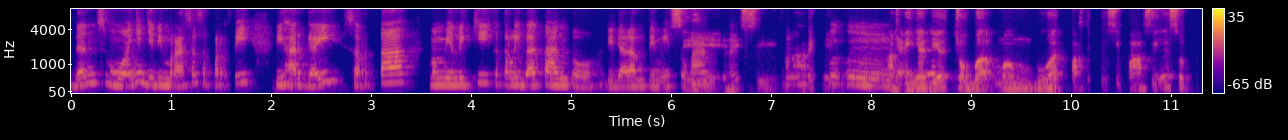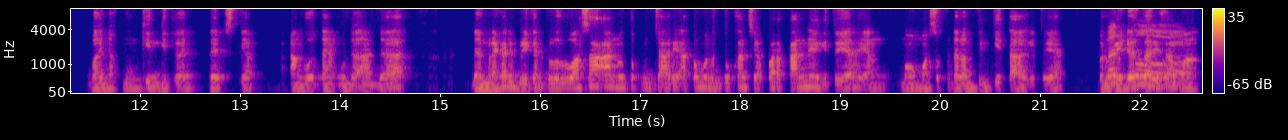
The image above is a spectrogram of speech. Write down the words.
dan semuanya jadi merasa seperti dihargai serta memiliki keterlibatan tuh di dalam tim itu kan. I see. Menarik nih. Mm -hmm. Artinya ya, dia coba membuat partisipasinya sebanyak mungkin gitu ya dari setiap anggota yang udah ada dan mereka diberikan keleluasaan untuk mencari atau menentukan siapa rekannya gitu ya yang mau masuk ke dalam tim kita gitu ya. Berbeda Betul. tadi sama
